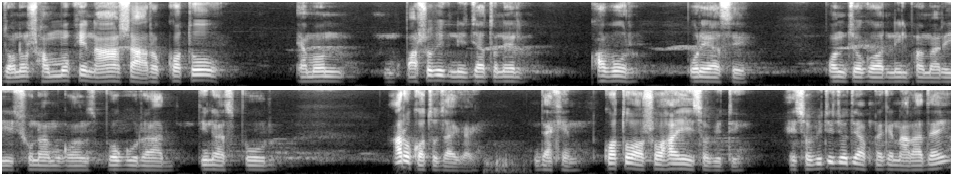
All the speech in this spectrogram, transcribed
জনসম্মুখে না আসা আরও কত এমন পাশবিক নির্যাতনের খবর পড়ে আছে? পঞ্চগড়, নীলফামারী, সুনামগঞ্জ, বগুড়া, দিনাজপুর আরও কত জায়গায়? দেখেন। কত অসহায় এই ছবিটি। এই ছবিটি যদি আপনাকে নাড়া দেয়,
